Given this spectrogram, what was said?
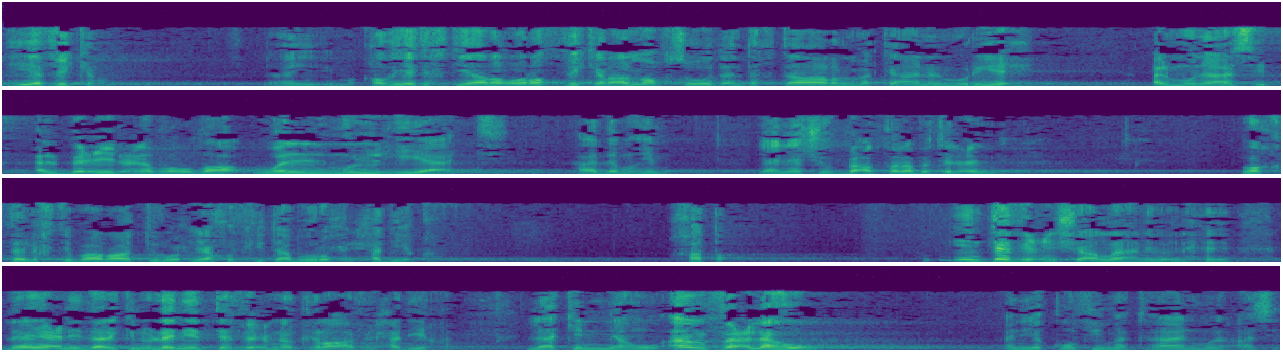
هي فكرة. يعني قضية اختيار غرف فكرة. المقصود أن تختار المكان المريح المناسب البعيد عن الضوضاء والملهيات. هذا مهم. يعني أشوف بعض طلبة العلم وقت الاختبارات يروح يأخذ كتاب ويروح الحديقة. خطأ. ينتفع إن شاء الله يعني. لا يعني ذلك أنه لن ينتفع من القراءة في الحديقة. لكنه أنفع له أن يكون في مكان منعزل.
